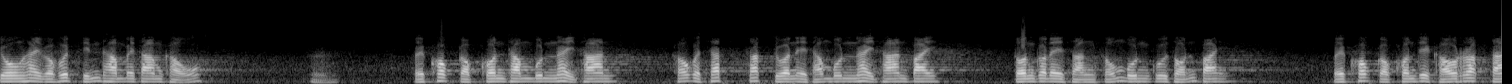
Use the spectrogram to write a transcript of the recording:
จูงให้ประพฤติศีลธรรมไปตามเขาไปคบกับคนทำบุญให้ทาน เขาก็ชัดชักชวนให้ทำบุญให้ทานไป ตนก็ได้สั่งสมบุญกุศลไป ไปคบกับคนที่เขารักษา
